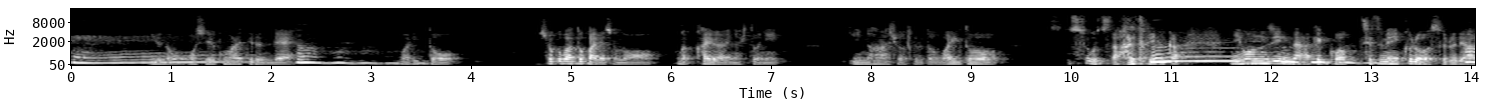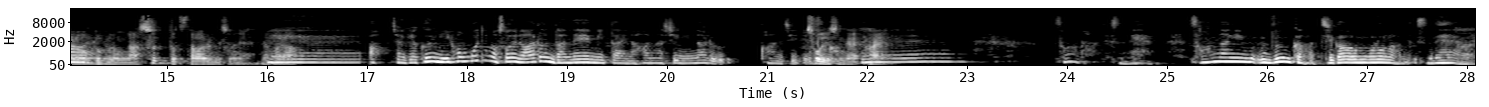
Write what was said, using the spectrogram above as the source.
いうのを教え込まれてるんで、割と職場とかでその、海外の人に、陰の話をすると、割とすぐ伝わるというか、日本人なら結構説明に苦労するであろう部分がスッと伝わるんですよね。だから。あ、じゃあ逆に日本語でもそういうのあるんだね、みたいな話になる感じですか？そうですね。はい。そうなんですね。そんなに文化が違うものなんですね。はい。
